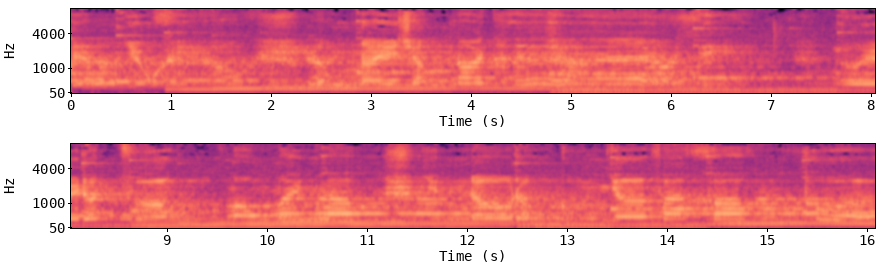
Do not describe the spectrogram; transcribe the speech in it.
đêm nhiều khi lòng này chẳng nói thêm gì. Người đơn phương mong manh lắm, nhìn đau đớn cũng nhớ phát khóc. Thua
